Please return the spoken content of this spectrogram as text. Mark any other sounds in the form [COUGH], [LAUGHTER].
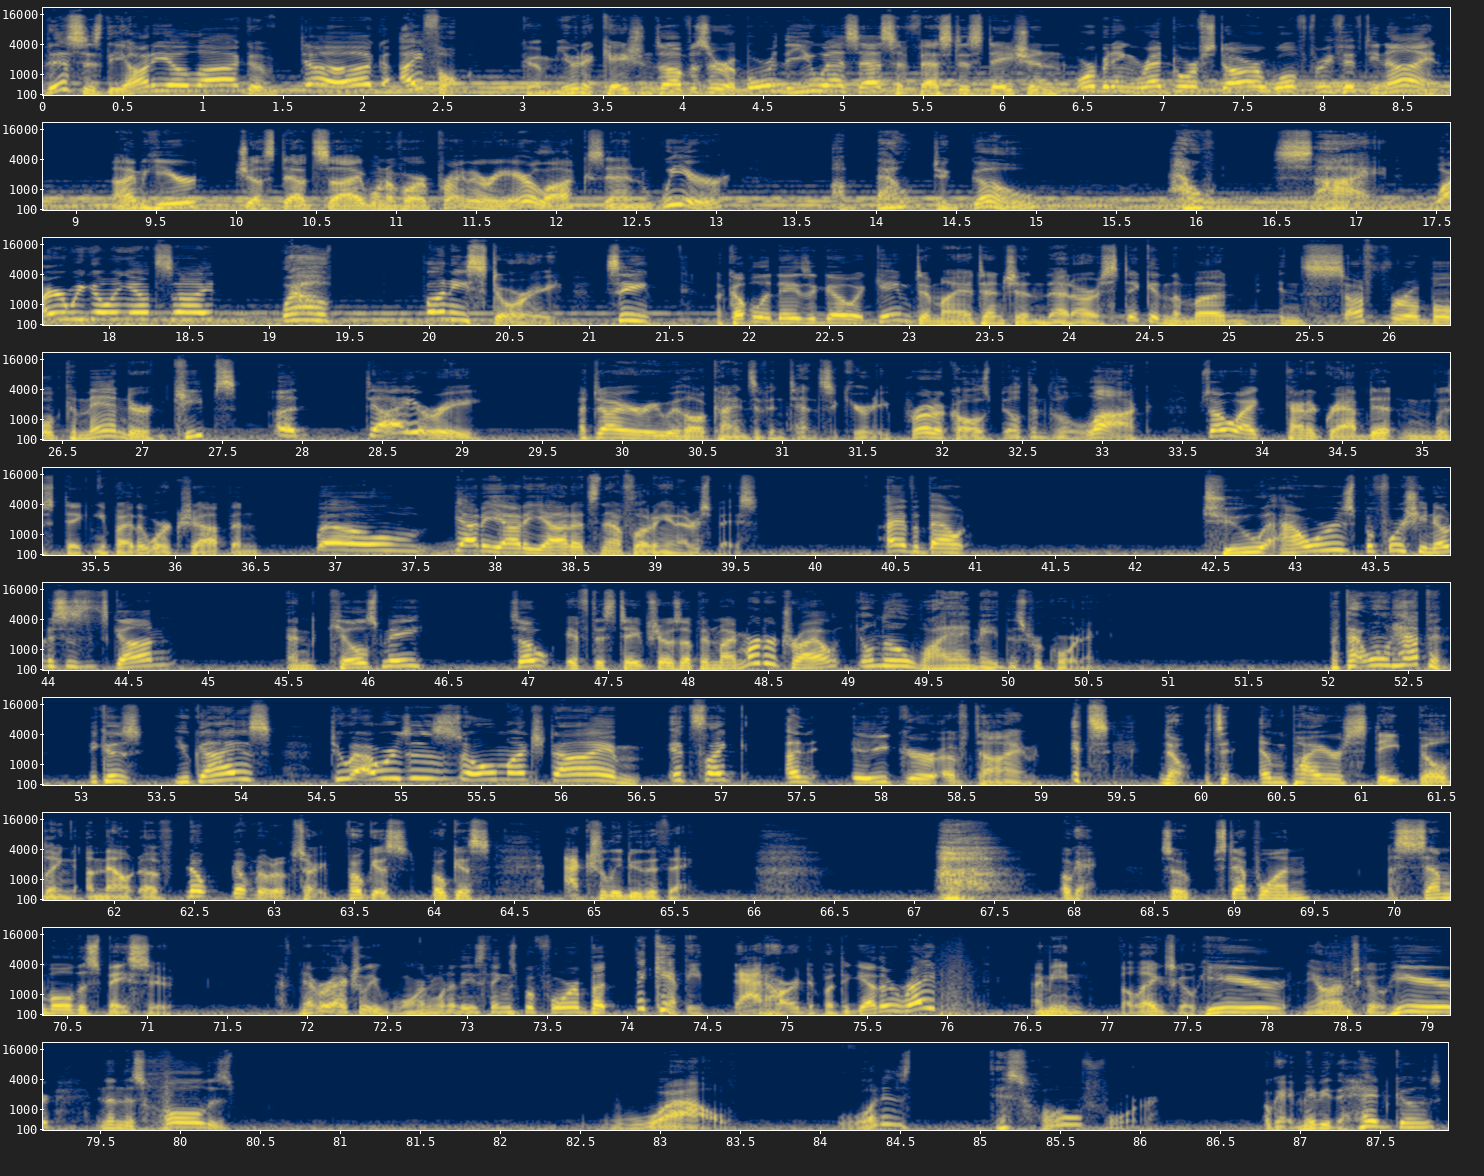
This is the audio log of Doug Eiffel, communications officer aboard the USS Hephaestus station orbiting Red Dwarf star Wolf 359. I'm here just outside one of our primary airlocks, and we're about to go outside. Why are we going outside? Well, funny story. See, a couple of days ago, it came to my attention that our stick in the mud, insufferable commander keeps a diary a diary with all kinds of intense security protocols built into the lock, so I kind of grabbed it and was taking it by the workshop, and well, yada yada yada, it's now floating in outer space. I have about two hours before she notices it's gone and kills me. So, if this tape shows up in my murder trial, you'll know why I made this recording. But that won't happen because, you guys, two hours is so much time. It's like an acre of time. It's no, it's an Empire State Building amount of nope, nope, nope, nope. Sorry, focus, focus. Actually, do the thing. [SIGHS] okay, so step one: assemble the spacesuit. I've never actually worn one of these things before, but they can't be that hard to put together, right? I mean, the legs go here, and the arms go here, and then this hole is. Wow. What is this hole for? Okay, maybe the head goes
